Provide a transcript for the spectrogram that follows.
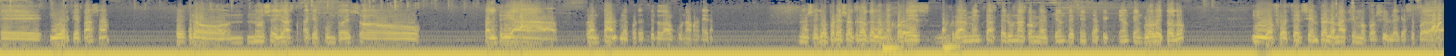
eh, y ver qué pasa, pero no sé yo hasta qué punto eso saldría rentable, por decirlo de alguna manera. No sé, yo por eso creo que lo mejor es realmente hacer una convención de ciencia ficción que englobe todo y ofrecer siempre lo máximo posible que se pueda dar.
